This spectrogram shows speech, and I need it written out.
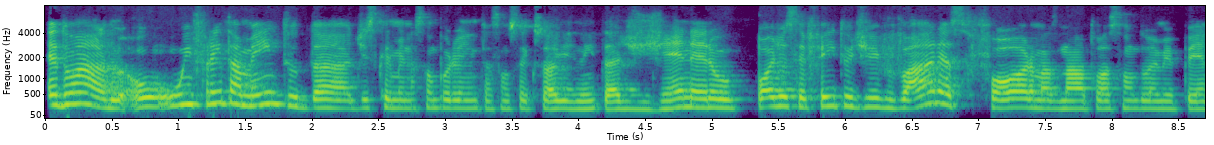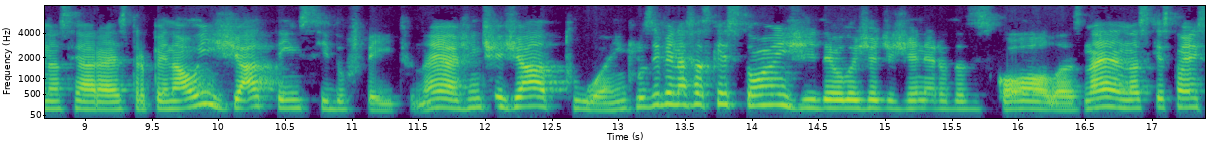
Eduardo, o, o, enfrentamento da discriminação por orientação sexual e identidade de gênero pode ser feito de várias formas na atuação do MP na seara extrapenal e já tem sido feito, né? A gente já atua, inclusive nessas questões de ideologia de gênero das escolas, né? Nas questões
